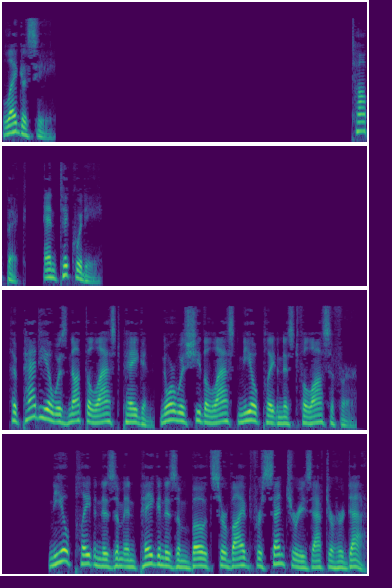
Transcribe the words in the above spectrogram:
Legacy Antiquity Hypatia was not the last pagan, nor was she the last Neoplatonist philosopher. Neoplatonism and paganism both survived for centuries after her death.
